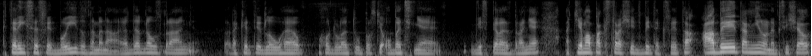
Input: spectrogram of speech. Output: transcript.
kterých se svět bojí, to znamená jadernou zbraň, rakety dlouhého doletu, prostě obecně vyspělé zbraně a těma pak strašit zbytek světa, aby tam nikdo nepřišel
